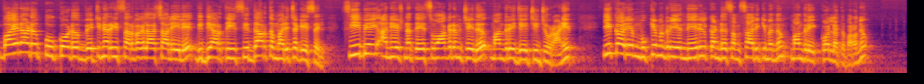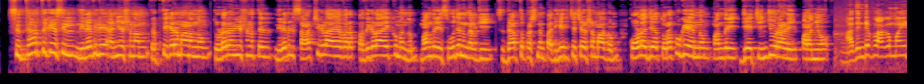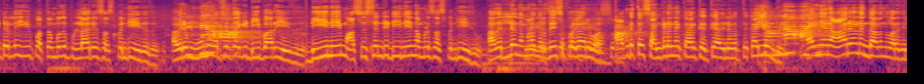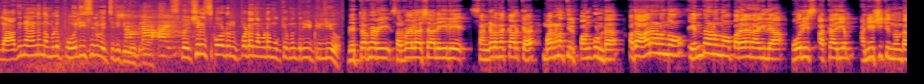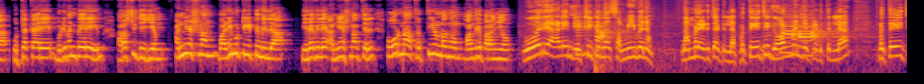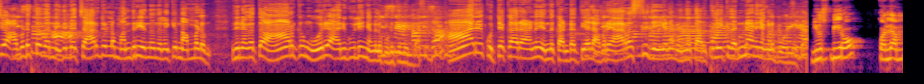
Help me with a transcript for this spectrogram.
Wayanad Pookode veterinary സർവകലാശാലയിലെ വിദ്യാർത്ഥി സിദ്ധാർത്ഥ് മരിച്ച കേസിൽ സി ബി ഐ അന്വേഷണത്തെ സ്വാഗതം ചെയ്ത് മന്ത്രി ജെ ചിഞ്ചുറാണി. ഇക്കാര്യം മുഖ്യമന്ത്രിയെ നേരിൽ കണ്ട് സംസാരിക്കുമെന്നും മന്ത്രി കൊല്ലത്ത് പറഞ്ഞു. സിദ്ധാർത്ഥ് കേസിൽ നിലവിലെ അന്വേഷണം തൃപ്തികരമാണെന്നും തുടരന്വേഷണത്തിൽ നിലവിൽ സാക്ഷികളായവർ പ്രതികളായേക്കുമെന്നും മന്ത്രി സൂചന നൽകി. സിദ്ധാർത്ഥ് പ്രശ്നം പരിഹരിച്ച ശേഷമാകും കോളേജ് തുറക്കുകയെന്നും മന്ത്രി ജെ ചിഞ്ചുറാണി പറഞ്ഞു. അതിന്റെ ഭാഗമായിട്ടല്ലേ ഈ പത്തൊമ്പത് പിള്ളേരെ സസ്പെൻഡ് ചെയ്തത്. അവരെ മൂന്ന് വർഷത്തേക്ക് ഡീബാർ ചെയ്തത്. ഡീനെയും അസിസ്റ്റന്റ് ഡീനെയും നമ്മൾ സസ്പെൻഡ് ചെയ്തു. അതെല്ലാം നമ്മുടെ നിർദ്ദേശപ്രകാരമാണ് അവിടുത്തെ സംഘടനക്കാർക്കൊക്കെ അതിനകത്ത് കൈയുണ്ട്. അത് ഞാൻ ആരാണ് എന്താണെന്ന് പറഞ്ഞില്ല. അതിനാണ് നമ്മൾ പോലീസിന് വെച്ചിരിക്കുന്നത്. സ്പെഷ്യൽ സ്ക്വാഡ് ഉൾപ്പെടെ നമ്മുടെ മുഖ്യമന്ത്രി ഇട്ടില്ലയോ? വെറ്ററിനറി സർവകലാശാലയിലെ സംഘടനക്കാർക്ക് മരണത്തിൽ പങ്കുണ്ട്. അത് ആരാണെന്നോ എന്താണെന്നോ പറയാനാകില്ല. പോലീസ് അക്കാര്യം അന്വേഷിക്കുന്നുണ്ട്. കുറ്റക്കാരെ മുഴുവൻ പേരെയും അറസ്റ്റ് ചെയ്യും. അന്വേഷണം വഴിമുട്ടിയിട്ടുമില്ല. നിലവിലെ അന്വേഷണത്തിൽ പൂർണ തൃപ്തിയുണ്ടെന്നും മന്ത്രി പറഞ്ഞു. ഒരാളെയും രക്ഷിക്കുന്ന സമീപനം നമ്മൾ എടുത്തിട്ടില്ല. പ്രത്യേകിച്ച് ഗവൺമെന്റ് ഏറ്റെടുത്തില്ല പ്രത്യേകിച്ച് അവിടുത്തെ തന്നെ ഇതിന്റെ ചാർജുള്ള മന്ത്രി എന്ന നിലയ്ക്ക് നമ്മളും ഇതിനകത്ത് ആർക്കും ഒരു ആനുകൂല്യം ഞങ്ങൾ കൊടുക്കുന്നില്ല. ആര് കുറ്റക്കാരാണ് എന്ന് കണ്ടെത്തിയാൽ അവരെ അറസ്റ്റ് ചെയ്യണം എന്ന തരത്തിലേക്ക് തന്നെയാണ് ഞങ്ങൾ പോകുന്നത്. News bureau Kollam.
